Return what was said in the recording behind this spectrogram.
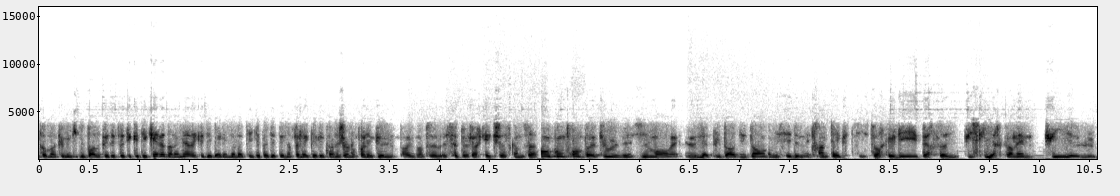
comme un qui ne parle que des fautes et que des carrés dans la mer et que des baleines tête, pas de peine, on fait la gueule quand les gens ont pas la gueule. Par exemple, ça peut faire quelque chose comme ça. On comprend pas tout, effectivement. Ouais. La plupart du temps, on essaie de mettre un texte, histoire que les personnes puissent lire quand même. Puis le,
